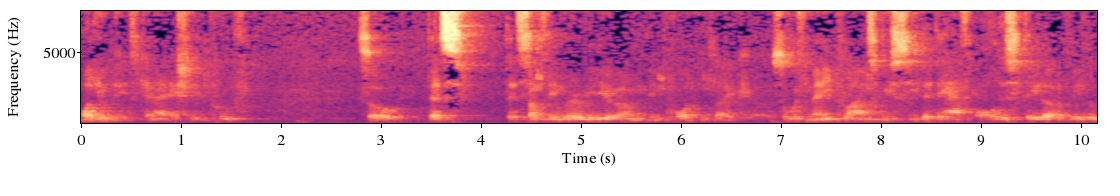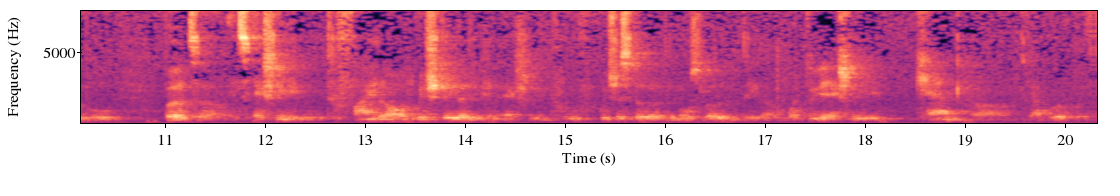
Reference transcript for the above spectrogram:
modulate, can I actually improve. So that's, that's something very um, important. Like, uh, so with many clients we see that they have all this data available, but uh, it's actually to find out which data you can actually improve, which is the, the most relevant data, what do you actually can uh, yeah, work with.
